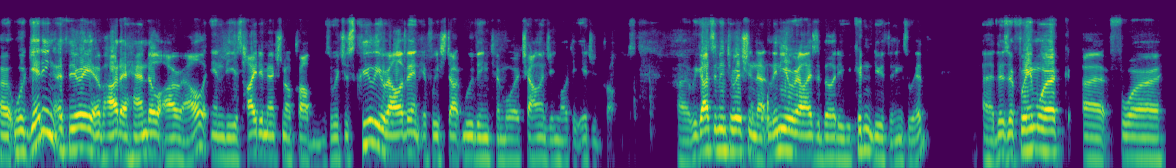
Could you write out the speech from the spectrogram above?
uh, we're getting a theory of how to handle RL in these high dimensional problems, which is clearly relevant if we start moving to more challenging multi-agent problems. Uh, we got some intuition that linear realizability we couldn't do things with. Uh, there's a framework uh, for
